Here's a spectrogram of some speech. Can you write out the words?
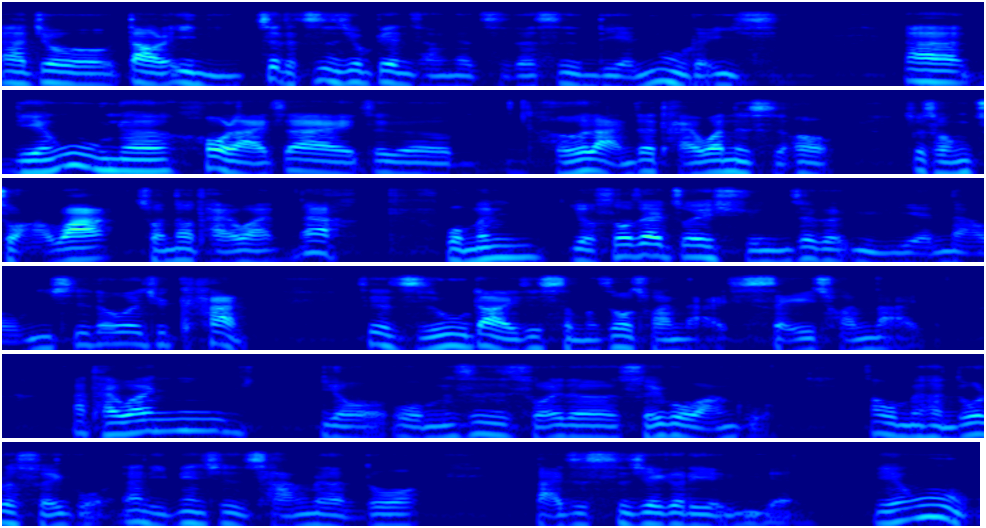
那就到了印尼，这个字就变成了指的是莲雾的意思。那莲雾呢，后来在这个荷兰在台湾的时候，就从爪哇传到台湾。那我们有时候在追寻这个语言呐、我们其实都会去看这个植物到底是什么时候传来，谁传来的。那台湾有我们是所谓的水果王国，那我们很多的水果，那里面其实藏了很多来自世界各地的语言。莲雾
